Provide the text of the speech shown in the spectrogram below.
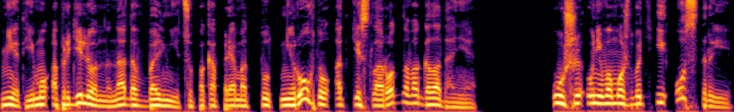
Нет, ему определенно надо в больницу, пока прямо тут не рухнул от кислородного голодания. Уши у него, может быть, и острые,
